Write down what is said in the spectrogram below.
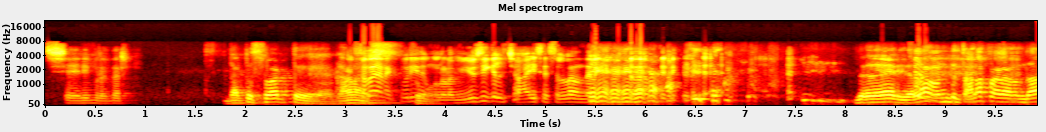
சரி பிரதர் தட் இஸ் வாட் எனக்கு புரியுது உங்களோட மியூசிக்கல் சாய்ஸஸ் எல்லாம் வந்து இதெல்லாம் வந்து தலைப்படம் இருந்தா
